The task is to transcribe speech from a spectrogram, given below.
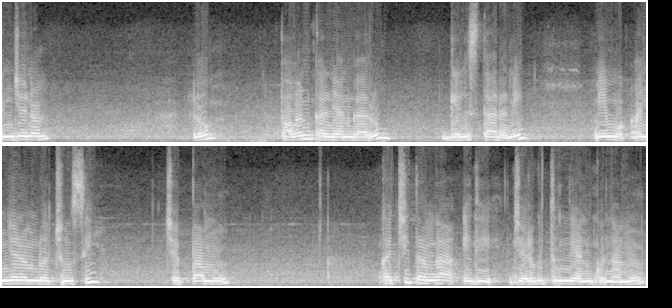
అంజనంలో పవన్ కళ్యాణ్ గారు గెలుస్తారని మేము అంజనంలో చూసి చెప్పాము. ఖచ్చితంగా ఇది జరుగుతుంది అనుకున్నాము.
